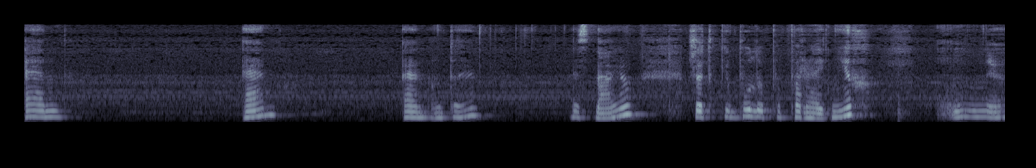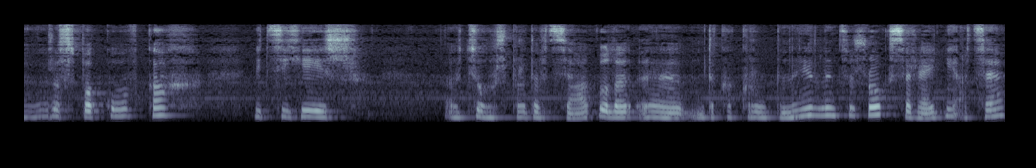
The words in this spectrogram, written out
Н. М. Н1. Не знаю. Вже такі були попередніх розпаковках від цієї ж цього ж продавця була е, така крупний ланцюжок, середній, а це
